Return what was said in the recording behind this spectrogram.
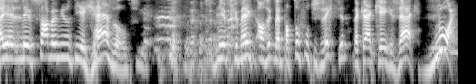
En je leeft samen met iemand die je gijzelt. Die heeft gemerkt, als ik mijn pantoffeltjes recht zit, dan krijg ik geen gezaak. Mooi!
